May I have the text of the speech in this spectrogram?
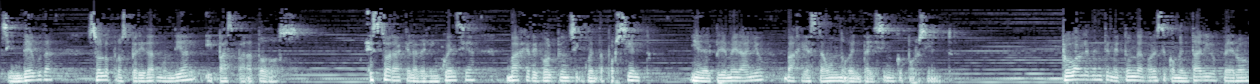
sin deuda, solo prosperidad mundial y paz para todos. Esto hará que la delincuencia baje de golpe un 50% y en el primer año baje hasta un 95%. Probablemente me tunda con este comentario, pero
